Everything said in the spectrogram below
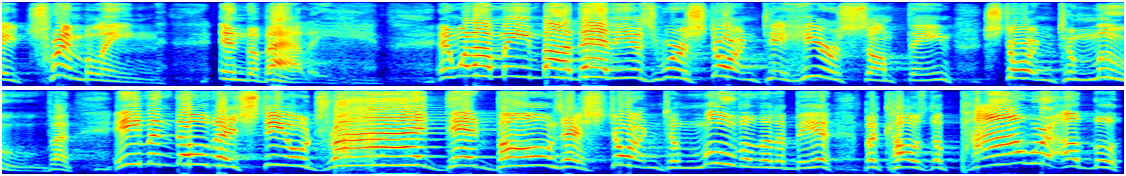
a trembling in the valley. And what I mean by that is we're starting to hear something starting to move. Even though they're still dry, dead bones, they're starting to move a little bit because the power of the,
